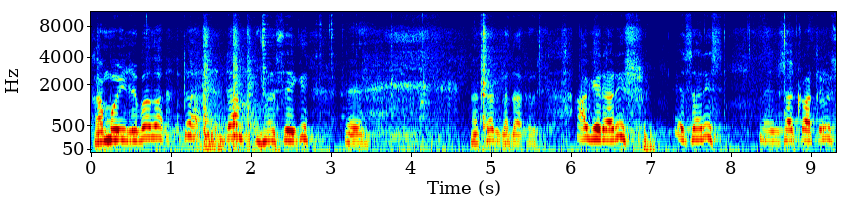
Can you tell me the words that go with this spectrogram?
გამოიღება და და და ესე იგი ნაცად გადაყრის. აგერ არის ეს არის საჭვარტლის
